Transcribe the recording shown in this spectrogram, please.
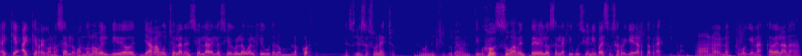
hay que, hay que reconocerlo. Cuando uno ve el video, llama mucho la atención la velocidad con la cual ejecuta los, cortes. Eso, es un hecho. Es un hecho, total. Es un tipo sumamente veloz en la ejecución y para eso se requiere harta práctica. No, no, no es como que nazca de la nada.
